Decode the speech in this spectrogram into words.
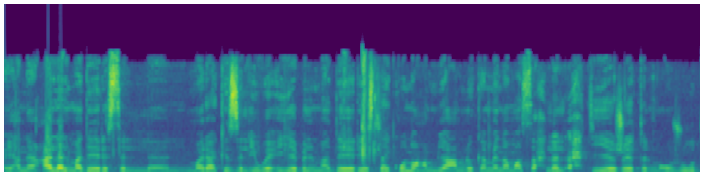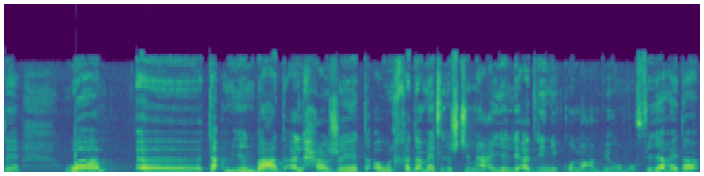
يعني على المدارس المراكز الإيوائية بالمدارس ليكونوا عم بيعملوا كمان مسح للاحتياجات الموجودة. و آه، تأمين بعض الحاجات أو الخدمات الاجتماعية اللي قادرين يكونوا عم بيقوموا فيها. هذا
